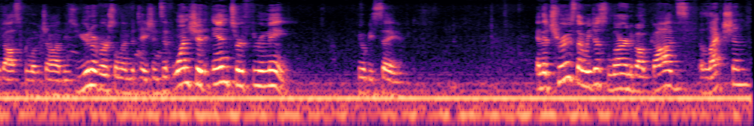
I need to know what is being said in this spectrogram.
the Gospel of John, these universal invitations. If one should enter through me, he'll be saved. And the truths that we just learned about God's election,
